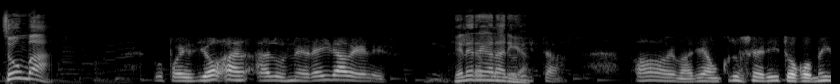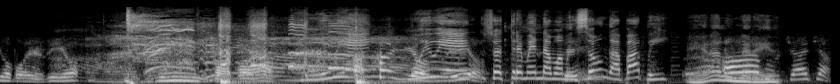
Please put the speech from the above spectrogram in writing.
Zumba. Pues yo a, a Luz Nereida Vélez. ¿Qué le la regalaría? periodista. Ay, María, un crucerito conmigo por el río. Sí, papá. Muy bien, Ay, muy bien. mío. Eso es tremenda mamizonga, papi. Era Luz Ah, Nereida. muchacha,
